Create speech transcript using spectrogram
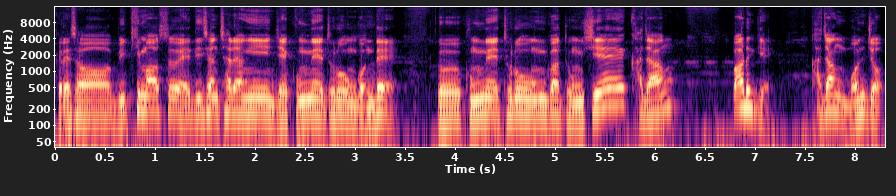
그래서 미키마우스 에디션 차량이 이제 국내에 들어온 건데 그 국내에 들어옴과 동시에 가장 빠르게 가장 먼저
